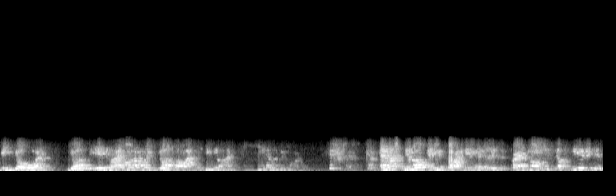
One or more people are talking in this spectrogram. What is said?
be your voice, your, it be like, your thoughts, and you be like. And I, you know, and you start getting into this depression, this self-pity, this,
